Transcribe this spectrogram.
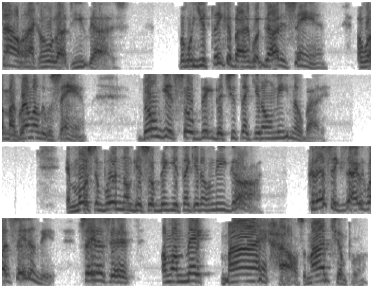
sound like a whole lot to you guys. But when you think about it, what God is saying, or what my grandmother was saying, don't get so big that you think you don't need nobody. And most important, don't get so big you think you don't need God. Because that's exactly what Satan did. Satan said, I'm going to make my house, my temple,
